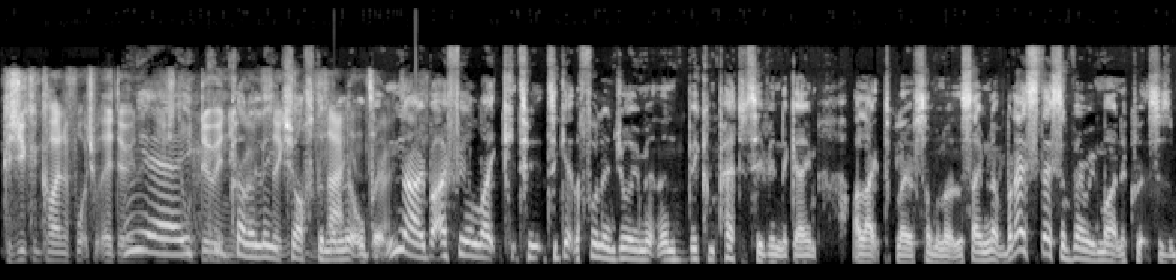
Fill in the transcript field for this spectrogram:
because you can kind of watch what they're doing. Yeah, you can kind of leech off them a little bit. No, but I feel like to to get the full enjoyment and be competitive in the game, I like to play with someone at the same level. But that's that's a very minor criticism.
